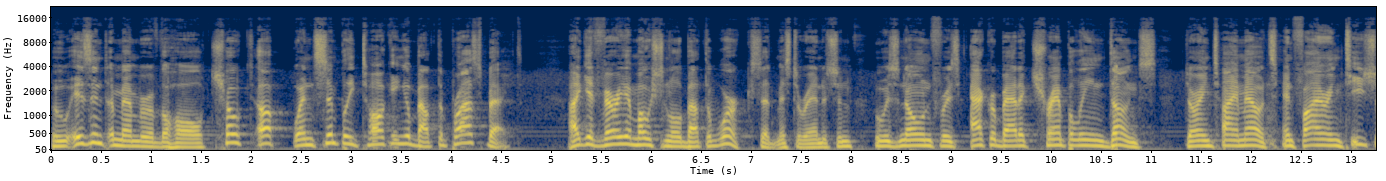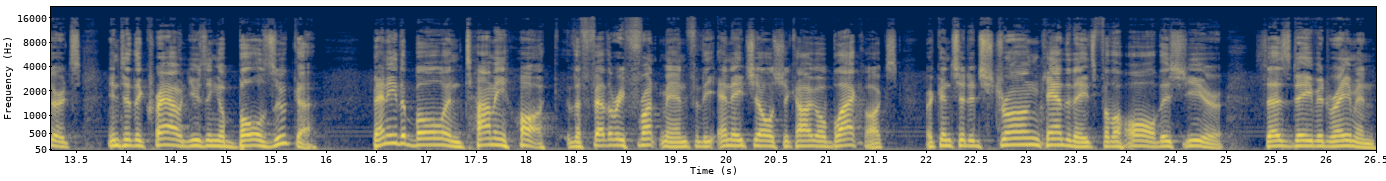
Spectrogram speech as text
who isn't a member of the Hall, choked up when simply talking about the prospect. I get very emotional about the work, said Mr. Anderson, who is known for his acrobatic trampoline dunks during timeouts and firing t shirts into the crowd using a bullzooka. Benny the Bull and Tommy Hawk, the feathery frontman for the NHL Chicago Blackhawks, are considered strong candidates for the Hall this year, says David Raymond.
